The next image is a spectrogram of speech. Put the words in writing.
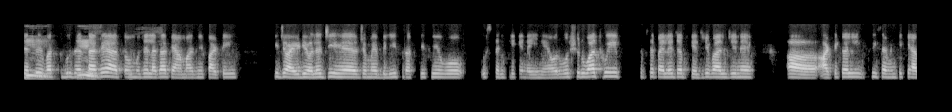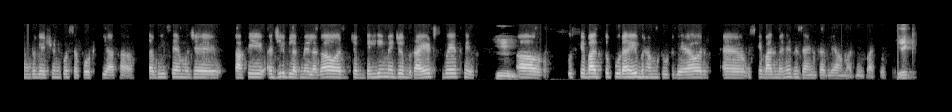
जैसे वक्त गुजरता गया तो मुझे लगा कि आम आदमी पार्टी की जो आइडियोलॉजी है जो मैं बिलीफ रखती थी वो उस तरीके के नहीं है। और वो शुरुआत हुई सबसे पहले जब केजरीवाल जी ने आर्टिकल 370 के एब्रोगेशन को सपोर्ट किया था। तभी से मुझे काफ़ी अजीब लगने लगा और जब दिल्ली में जब राइट्स हुए थे आ, उसके बाद तो पूरा ही भ्रम टूट गया और आ, उसके बाद मैंने रिजाइन कर लिया आम आदमी पार्टी से। एक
